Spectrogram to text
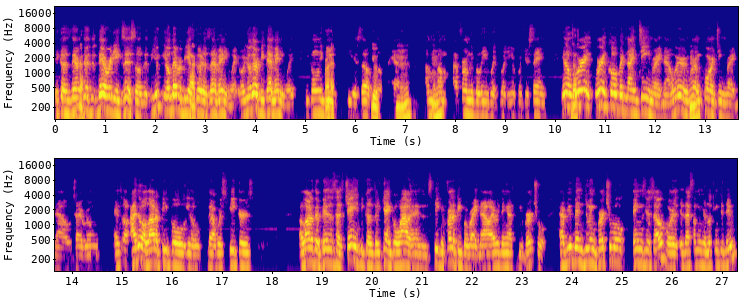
because they yeah. they already exist. So you you'll never be as good as them anyway, or you'll never be them anyway. You can only be, right. yourself. You. So, yeah, mm-hmm. I'm, mm-hmm. I'm, i firmly believe what what you what you're saying. You know, That's, we're in we're in COVID nineteen right now. We're mm-hmm. we're in quarantine right now, Tyrone. And so I know a lot of people, you know, that were speakers. A lot of their business has changed because they can't go out and speak in front of people right now. Everything has to be virtual. Have you been doing virtual things yourself, or is that something you're looking to do?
